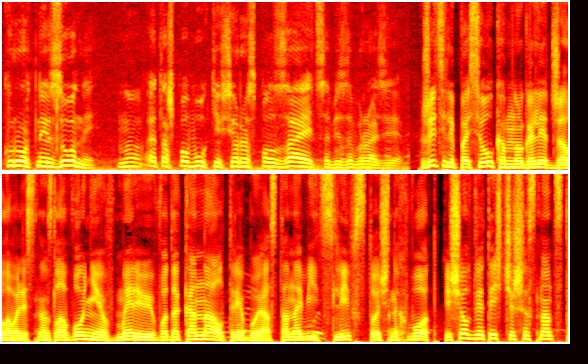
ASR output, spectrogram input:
курортные зоны. Ну, это ж по бухте все расползается, безобразие. Жители поселка много лет жаловались на зловоние в мэрию и водоканал, требуя остановить слив сточных вод. Еще в 2016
